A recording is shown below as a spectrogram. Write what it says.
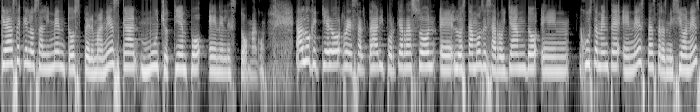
que hace que los alimentos permanezcan mucho tiempo en el estómago. Algo que quiero resaltar y por qué razón eh, lo estamos desarrollando en, justamente en estas transmisiones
